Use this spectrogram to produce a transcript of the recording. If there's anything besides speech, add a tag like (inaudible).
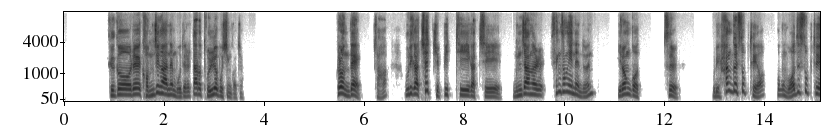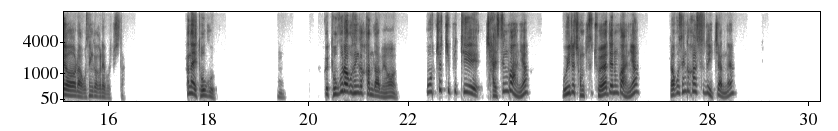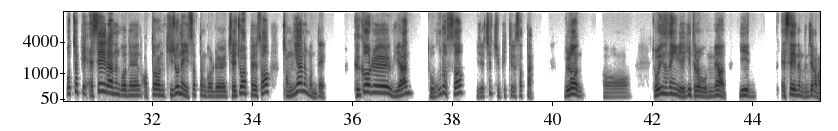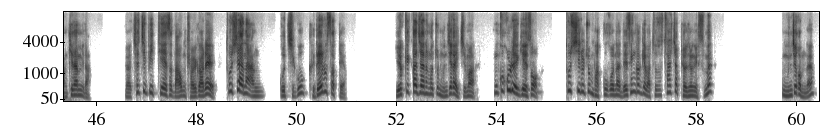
그거를 검증하는 모델을 따로 돌려보신 거죠. 그런데 자 우리가 챗 GPT 같이 문장을 생성해내는 이런 것을 우리 한글 소프트웨어 혹은 워드 소프트웨어라고 생각을 해봅시다. 하나의 도구. 그 도구라고 생각한다면 어, 챗 GPT 잘 쓴 거 아니야? 오히려 점수 줘야 되는 거 아니야? 라고 생각할 수도 있지 않나요? 어차피 에세이라는 거는 어떤 기존에 있었던 거를 재조합해서 정리하는 건데 그거를 위한 도구로서 이제 챗 GPT를 썼다. 물론 어, 조은희 선생님 얘기 들어보면 이 에세이는 문제가 많긴 합니다. 챗 그러니까 GPT에서 나온 결과를 토시 하나 안 고치고 그대로 썼대요. 이렇게까지 하는 건 좀 문제가 있지만 그럼 거꾸로 얘기해서 토시를 좀 바꾸거나 내 생각에 맞춰서 살짝 변형했으면 문제가 없나요?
